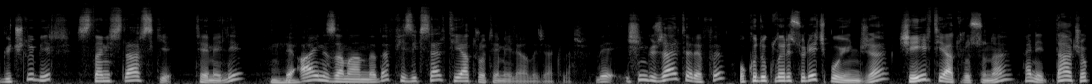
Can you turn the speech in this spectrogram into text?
güçlü bir Stanislavski temeli Hı hı. ve aynı zamanda da fiziksel tiyatro temeli alacaklar. Ve işin güzel tarafı okudukları süreç boyunca şehir tiyatrosuna hani daha çok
